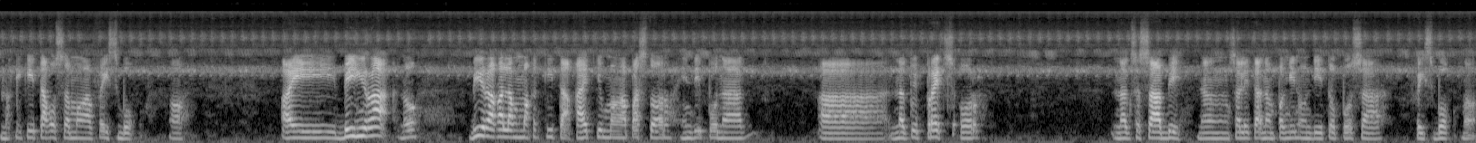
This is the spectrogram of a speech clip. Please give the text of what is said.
nakikita ko sa mga Facebook, oh, ay bihira, no? Bihira ka lang makikita kahit yung mga pastor hindi po nag uh, nagpe-preach or nagsasabi ng salita ng Panginoon dito po sa Facebook no?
